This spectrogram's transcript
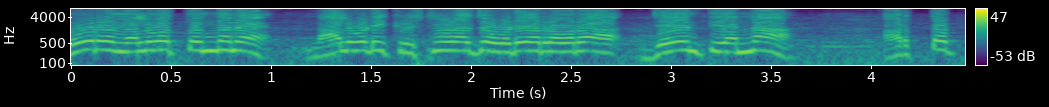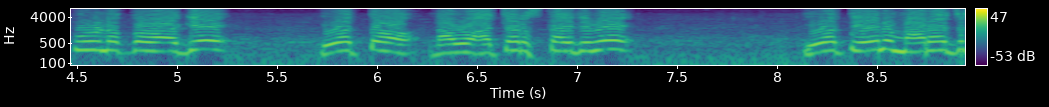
ನೂರ ನಲವತ್ತೊಂದನೇ ನಾಲ್ವಡಿ ಕೃಷ್ಣರಾಜ ಒಡೆಯರ್ ಅವರ ಜಯಂತಿಯನ್ನ ಅರ್ಥಪೂರ್ಣಕವಾಗಿ ಇವತ್ತು ನಾವು ಆಚರಿಸ್ತಾ ಇದ್ದೀವಿ. ಇವತ್ತು ಏನು ಮಹಾರಾಜ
